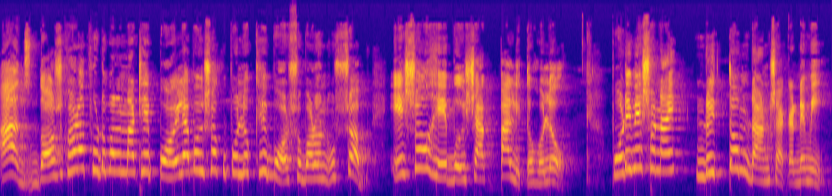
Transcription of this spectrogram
আজ দশঘড়া ফুটবল মাঠে পয়লা বৈশাখ উপলক্ষে বর্ষবরণ উৎসব। এসো হে বৈশাখ, পালিত হলো। পরিবেশনায় নৃত্যম ডান্স একাডেমি।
